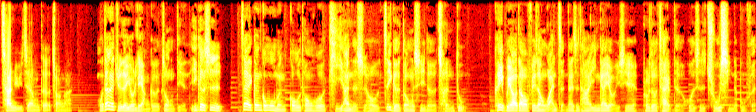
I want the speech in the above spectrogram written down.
参与这样的专案？我大概觉得有两个重点，一个是在跟公部门沟通或提案的时候，这个东西的程度可以不要到非常完整，但是它应该有一些 prototype 的或者是雏形的部分。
